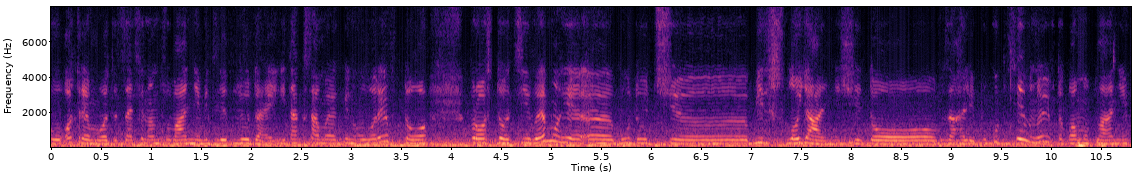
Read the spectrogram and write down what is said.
отримувати це фінансування від людей. І так само як він говорив, то просто ці вимоги е, будуть е, більш лояльніші до взагалі покупців. Ну і в такому плані,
